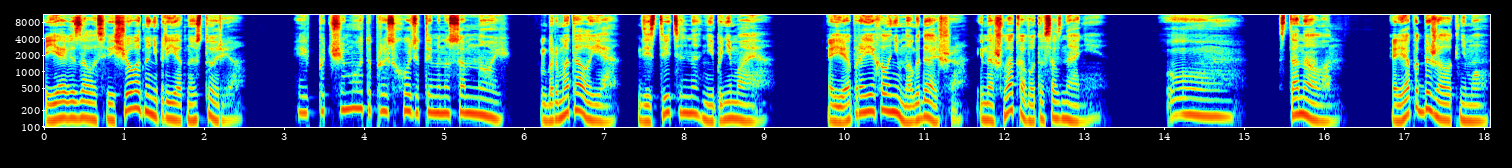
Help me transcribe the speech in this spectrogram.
Я ввязалась еще в одну неприятную историю. «И почему это происходит именно со мной?» Бормотала я, действительно не понимая. Я проехала немного дальше и нашла кого-то в сознании. «О...» Стонал он. Я подбежала к нему.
